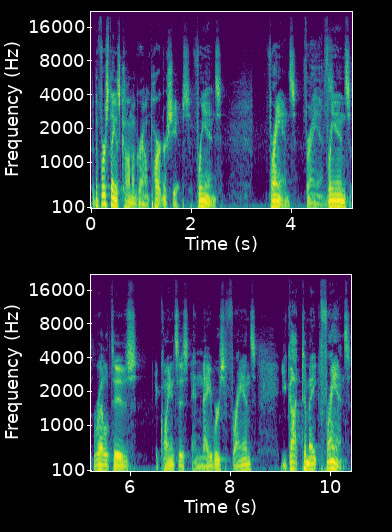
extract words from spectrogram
but the first thing is common ground, partnerships, friends, friends, Friends. friends, relatives, acquaintances, and neighbors, friends. You got to make friends.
